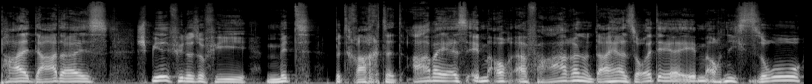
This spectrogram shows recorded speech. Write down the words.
Paul Dardais Spielphilosophie mit betrachtet. Aber er ist eben auch erfahren und daher sollte er eben auch nicht so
